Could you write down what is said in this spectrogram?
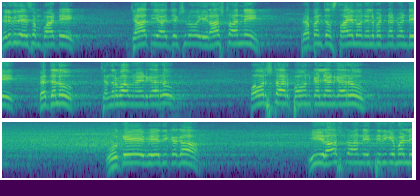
తెలుగుదేశం పార్టీ జాతీయ అధ్యక్షులు ఈ రాష్ట్రాన్ని ప్రపంచ స్థాయిలో నిలబెట్టినటువంటి పెద్దలు చంద్రబాబు నాయుడు గారు పవర్ స్టార్ పవన్ కళ్యాణ్ గారు. ఒకే వేదికగా ఈ రాష్ట్రాన్ని తిరిగి మళ్ళీ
